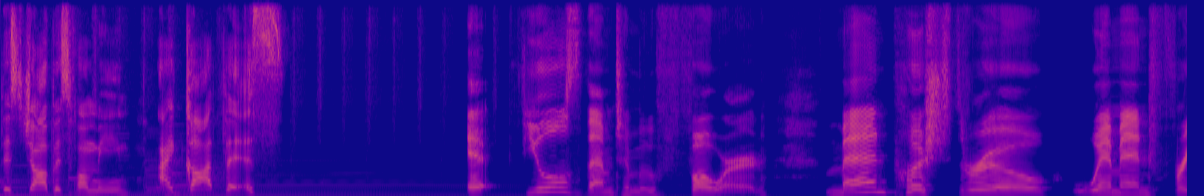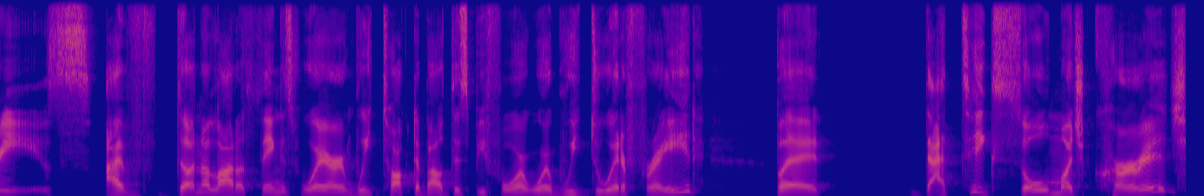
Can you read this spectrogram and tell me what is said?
this job is for me. I got this. It fuels them to move forward. Men push through, women freeze. I've done a lot of things where we talked about this before where we do it afraid, but that takes so much courage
